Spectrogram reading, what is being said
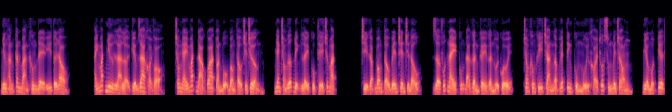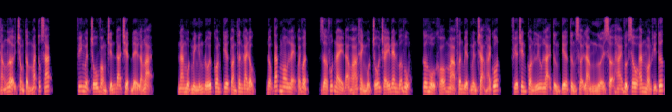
nhưng hắn căn bản không để ý tới đau ánh mắt như là lợi kiếm ra khỏi vỏ, trong nháy mắt đảo qua toàn bộ bong tàu chiến trường, nhanh chóng ước định lấy cục thế trước mặt. Chỉ gặp bong tàu bên trên chiến đấu, giờ phút này cũng đã gần kề gần hồi cuối, trong không khí tràn ngập huyết tinh cùng mùi khói thuốc súng bên trong, nhiều một tia thắng lợi trong tầm mắt túc sát. Phi nguyệt chỗ vòng chiến đã triệt để lắng lại. Nàng một mình ứng đối con kia toàn thân gai độc, động tác mau lẹ quái vật, giờ phút này đã hóa thành một chỗ cháy đen vỡ vụn, cơ hồ khó mà phân biệt nguyên trạng hải cốt phía trên còn lưu lại từng tia từng sợi làm người sợ hãi vực sâu ăn mòn khí tức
